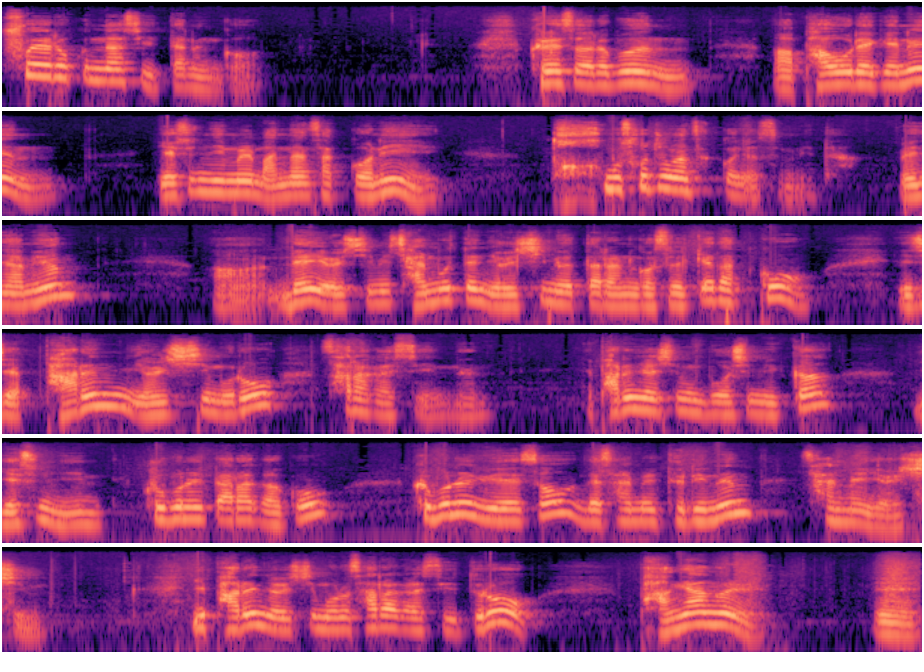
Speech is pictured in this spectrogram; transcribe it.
후회로 끝날 수 있다는 것. 그래서 여러분, 어, 바울에게는 예수님을 만난 사건이 너무 소중한 사건이었습니다. 왜냐하면 어, 내 열심이 잘못된 열심이었다는 것을 깨닫고 이제 바른 열심으로 살아갈 수 있는 바른 열심은 무엇입니까? 예수님 그분을 따라가고 그분을 위해서 내 삶을 드리는 삶의 열심. 이 바른 열심으로 살아갈 수 있도록 방향을 예,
